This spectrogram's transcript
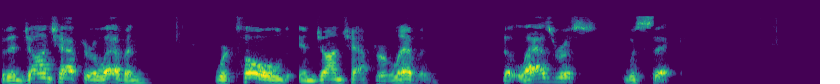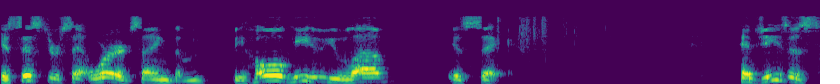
But in John chapter 11, we're told in John chapter 11 that Lazarus was sick. His sister sent word saying, behold, he who you love is sick. And Jesus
